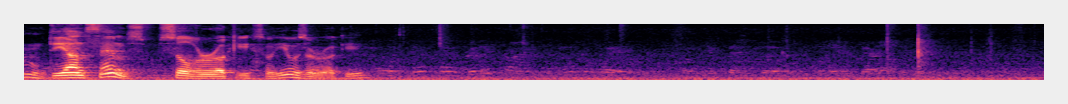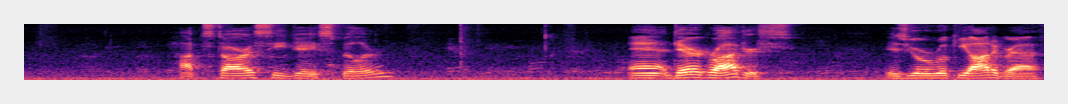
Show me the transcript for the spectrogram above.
Mm, Dion Sims, silver rookie, so he was a rookie. Hot Star, CJ Spiller. And Da'Rick Rogers is your rookie autograph.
